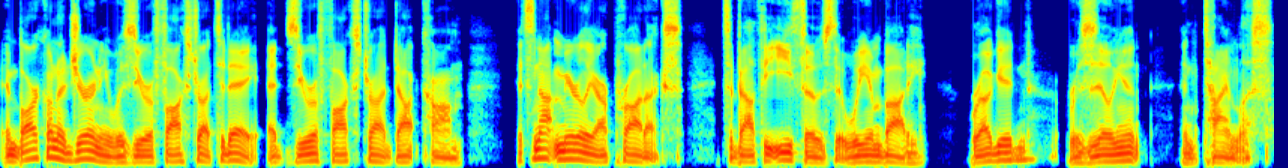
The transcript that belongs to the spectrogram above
Embark on a journey with Zero Foxtrot today at zerofoxtrot.com. It's not merely our products, it's about the ethos that we embody rugged, resilient, and timeless.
